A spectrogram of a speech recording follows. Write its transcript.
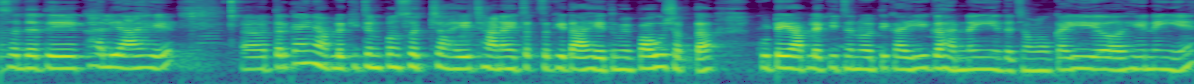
सध्या ते खाली आहे. तर काही नाही आपलं किचन पण स्वच्छ आहे छान आहे चकचकीत आहे तुम्ही पाहू शकता. कुठेही आपल्या किचनवरती काही घाण नाही आहे त्याच्यामुळं काही हे नाही आहे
